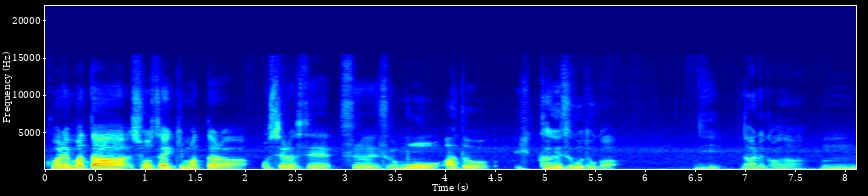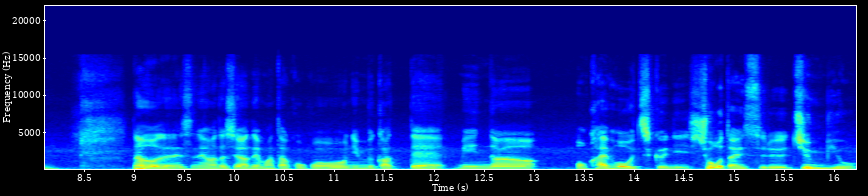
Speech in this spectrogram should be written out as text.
これまた詳細決まったらお知らせするんですが、もうあと1ヶ月後とかになるかな。うん。なのでですね、私はね、またここに向かって、みんなを解放地区に招待する準備を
